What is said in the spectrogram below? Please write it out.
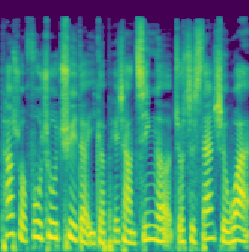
他所付出去的一个赔偿金额就是三十万，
